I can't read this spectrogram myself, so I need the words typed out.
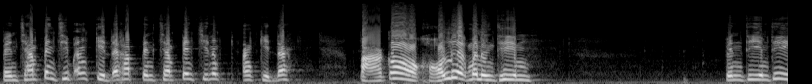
เป็นแชมเปี้ยนชิพอังกฤษนะครับ เป็นแชมเปี้ยนชิพอังกฤษนะ ป๋าก็ขอเลือกมาหนึ่งทีม เป็นทีมที่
